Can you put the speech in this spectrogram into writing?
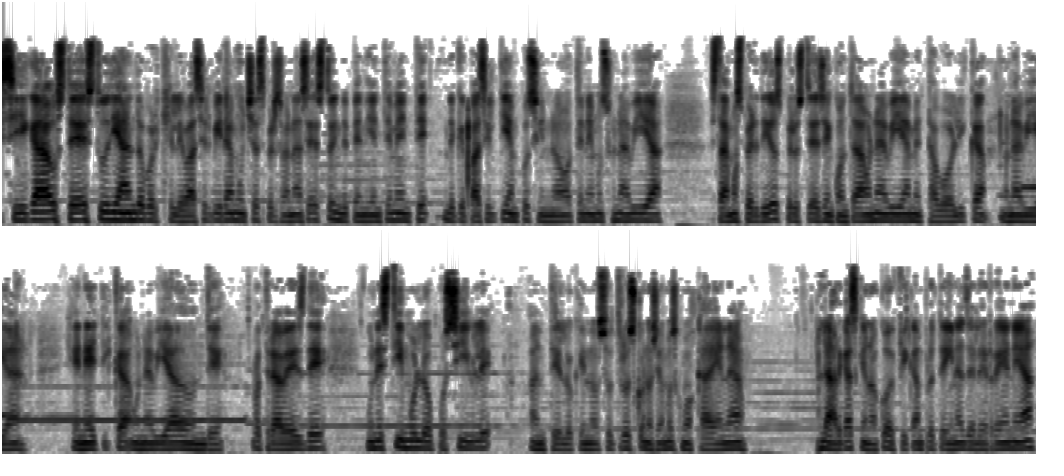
siga usted estudiando porque le va a servir a muchas personas esto, independientemente de que pase el tiempo, si no tenemos una vía, estamos perdidos, pero ustedes encontraron una vía metabólica, una vía genética, una vía donde a través de un estímulo posible ante lo que nosotros conocemos como cadena largas que no codifican proteínas del RNA,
